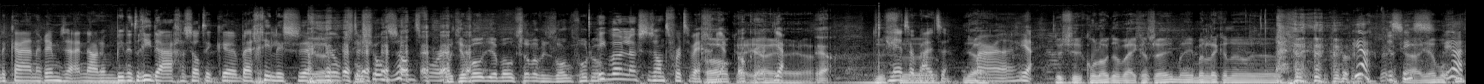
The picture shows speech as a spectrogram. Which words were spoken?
de KNRM zijn. Nou, dan binnen drie dagen zat ik eh, bij Gillis eh, hier op station Zandvoort. Want jij woont, jij woont zelf in Zandvoort ook? Ik woon langs de Zandvoorteweg. Oh, ja. Oké, ja, ja, ja. Ja. Dus, Net erbuiten. ja. Maar eh, ja. Dus je kon ook naar Wijk aan Zee, maar je bent lekker naar... eh, ja, precies. ja, helemaal Ja. goed.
